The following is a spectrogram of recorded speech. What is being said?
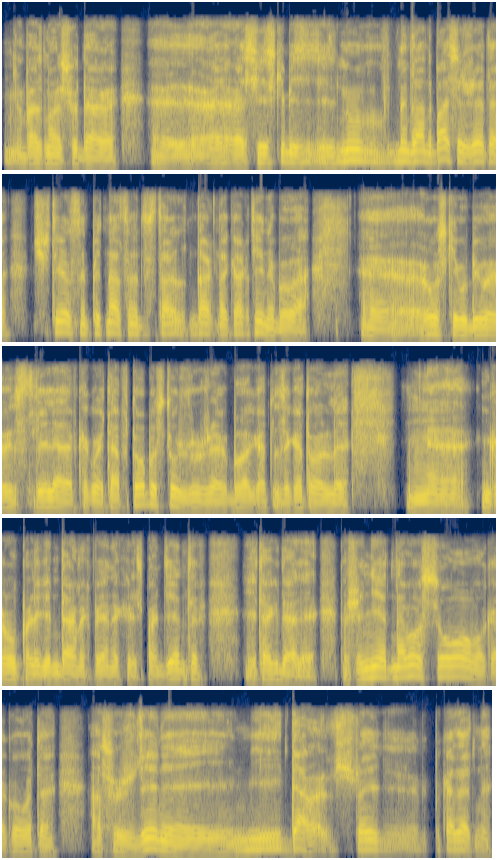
возможность удара э, российскими. Ну, на Донбассе же это в 14-15 это стандартная картина была. Э, русские убивали, стреляли в какой-то автобус, тут же уже была заготовлена группа легендарных военных корреспондентов и так далее. Потому что ни одного слова какого-то осуждения, ни, да, что показательно.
